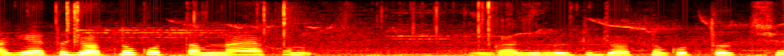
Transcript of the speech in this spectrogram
আগে এত যত্ন করতাম না, এখন গাছগুলো একটু যত্ন করতে হচ্ছে।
